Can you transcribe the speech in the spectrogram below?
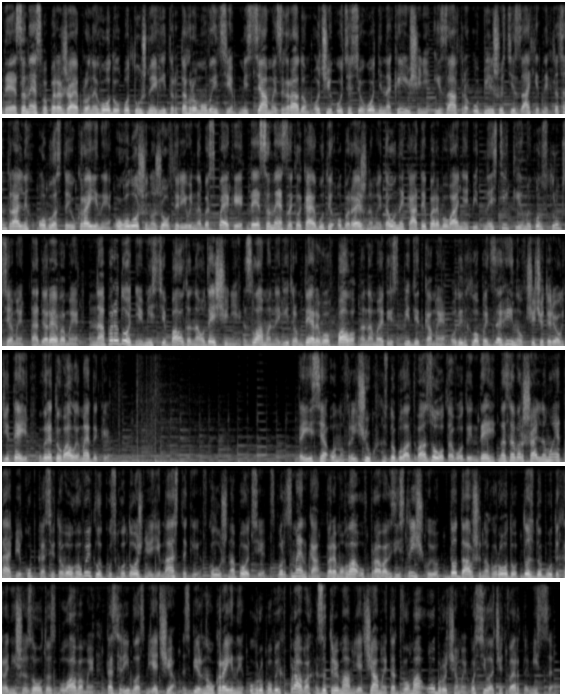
ДСНС попереджає про негоду, потужний вітер та громовиці. Місцями з градом очікуються сьогодні на Київщині і завтра у більшості західних та центральних областей України. Оголошено жовтий рівень небезпеки. ДСНС закликає бути обережними та уникати перебування під нестійкими конструкціями та деревами. Напередодні в місті Балта на Одещині зламане вітром дерево впало на намети з підлітками. Один хлопець загинув, ще чотирьох дітей врятували медики. Таїсія Онофрійчук здобула два золота в один день на завершальному етапі Кубка світового виклику з художньої гімнастики в Клуш-Напоці. Спортсменка перемогла у вправах зі стрічкою, додавши нагороду до здобутих раніше золота з булавами та срібла з м'ячем. Збірна України у групових вправах з трьома м'ячами та двома обручами посіла четверте місце.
